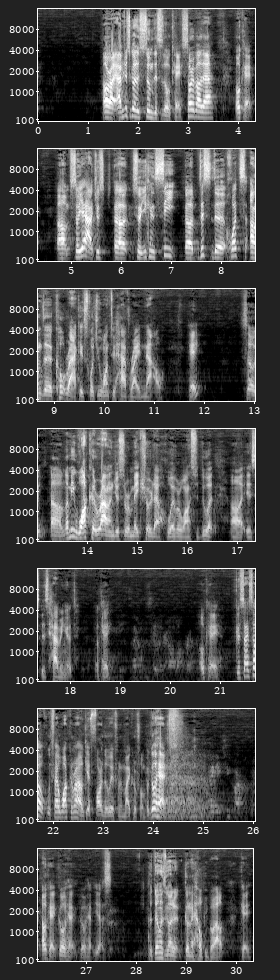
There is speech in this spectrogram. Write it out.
All right, I'm just going to assume this is okay. Sorry about that. Okay. Um, so yeah, just, uh, so you can see, uh, this, the, what's on the coat rack is what you want to have right now. Okay? So, uh, let me walk around and just sort of make sure that whoever wants to do it, uh, is is having it. Okay? Okay. Because I thought if I walk around, I'll get farther away from the microphone. But go ahead. Okay, go ahead. Go ahead. Yes. So Dylan's going to going to help people out. Okay.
